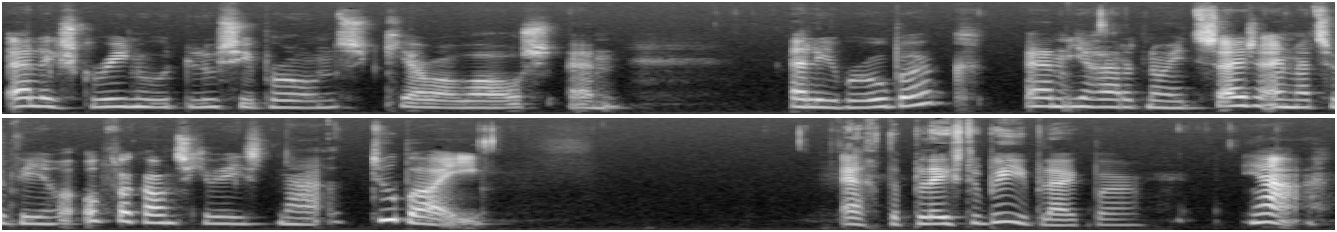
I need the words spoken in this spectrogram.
Alex Greenwood, Lucy Bronze, Kiara Walsh en Ellie Roebuck. En je raadt het nooit, zij zijn met z'n vieren op vakantie geweest naar Dubai. Echt de place to be, blijkbaar. Ja,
